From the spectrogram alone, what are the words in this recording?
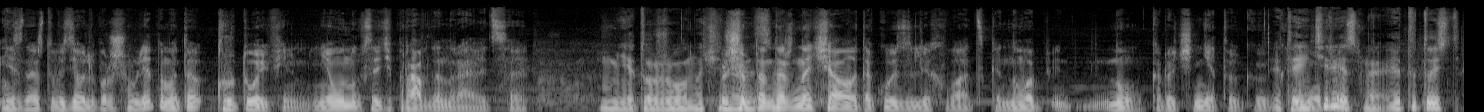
не знаю, что вы сделали прошлым летом, это крутой фильм. Мне он, кстати, правда нравится. Мне тоже он очень Причем там нравится. даже начало такое залихватское. Ну, ну короче, нет. к- к Это интересно. Это, то есть,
